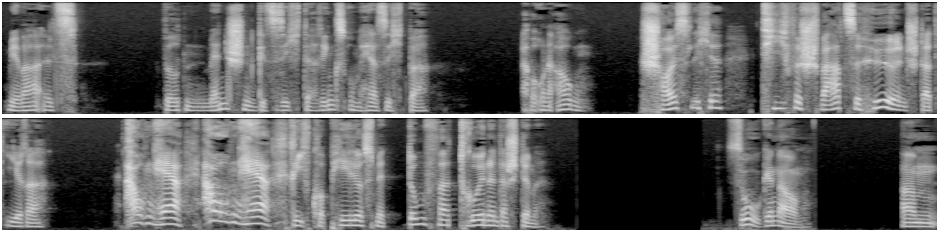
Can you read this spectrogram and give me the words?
Mir war, als würden Menschengesichter ringsumher sichtbar, aber ohne Augen. Scheußliche, tiefe schwarze Höhlen statt ihrer. Augen her, Augen her, rief Coppelius mit dumpfer, dröhnender Stimme. So, genau. Ähm,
